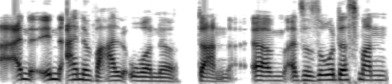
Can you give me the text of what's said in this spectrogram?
eine, in eine Wahlurne dann. Ähm, also so, dass man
